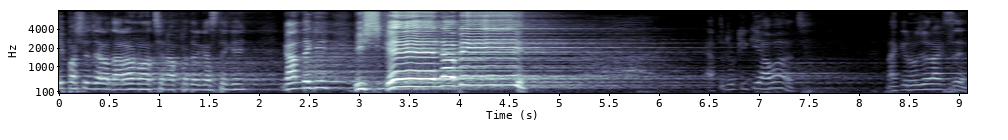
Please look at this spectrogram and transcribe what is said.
এই পাশে যারা দাঁড়ানো আছেন আপনাদের কাছ থেকে, গান দেখি, ইশকে নবী। এতটুকু কি আওয়াজ? নাকি রোজা রাখছেন?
